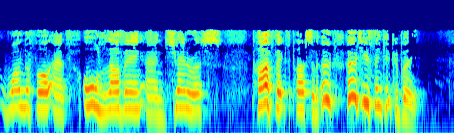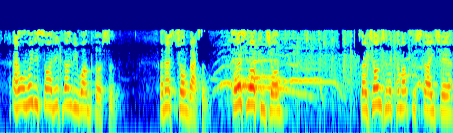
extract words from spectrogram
wonderful and all loving and generous, perfect person? Who, who do you think it could be? And when we decided it could only be one person, and that's John Batten. So let's welcome John. So John's going to come up to the stage here.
